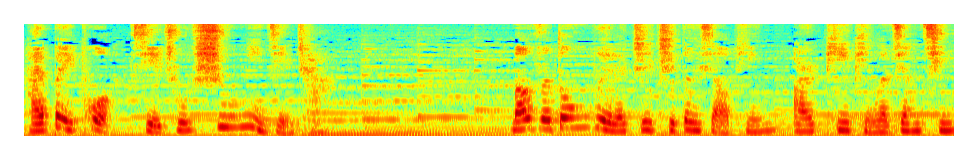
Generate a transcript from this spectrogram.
还被迫写出书面检查。毛泽东为了支持邓小平而批评了江青，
